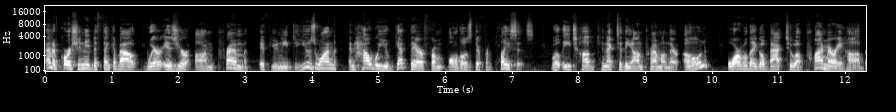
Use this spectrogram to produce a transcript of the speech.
And of course, you need to think about where is your on-prem if you need to use one, and how will you get there from all those different places? Will each hub connect to the on-prem on their own, or will they go back to a primary hub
